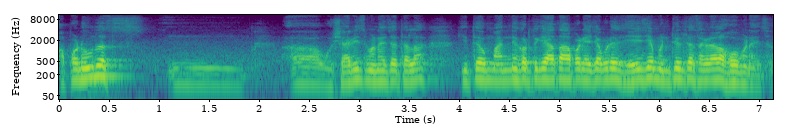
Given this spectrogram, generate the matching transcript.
आपणहूनच हुशारीच म्हणायचं त्याला की तो मान्य करतो की आता आपण याच्यापुढे हे जे म्हणतील त्या सगळ्याला हो म्हणायचं.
